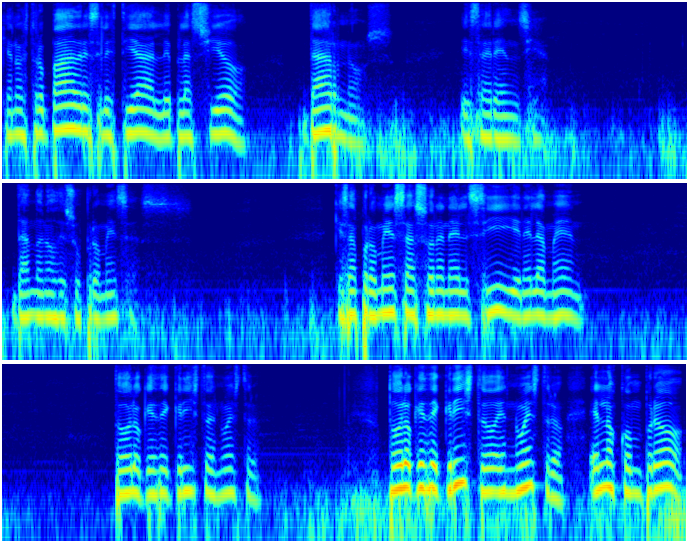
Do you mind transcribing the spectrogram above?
que a nuestro Padre Celestial le plació darnos esa herencia, dándonos de sus promesas. Que esas promesas son en Él sí, en Él amén. Todo lo que es de Cristo es nuestro. Todo lo que es de Cristo es nuestro. Él nos compró.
